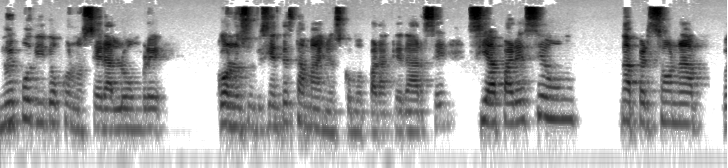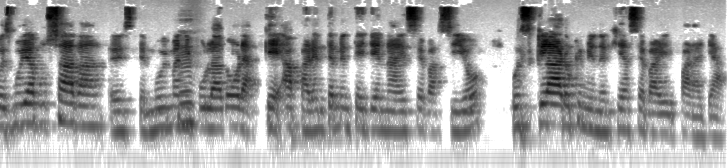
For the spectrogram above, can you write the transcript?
no he podido conocer al hombre con los suficientes tamaños como para quedarse, si aparece una persona pues muy abusada, este, muy mm. manipuladora, que aparentemente llena ese vacío, pues claro que mi energía se va a ir para allá.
